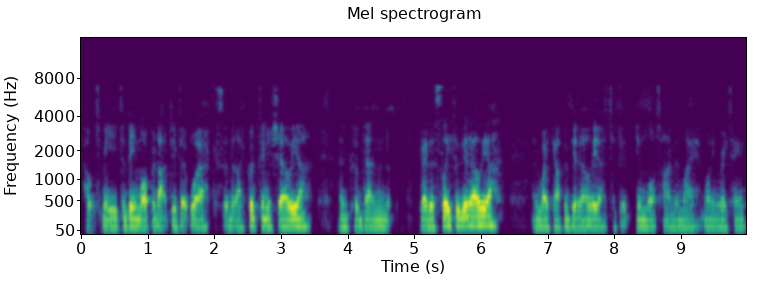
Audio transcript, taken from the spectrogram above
helped me to be more productive at work so that I could finish earlier and could then go to sleep a bit earlier and wake up a bit earlier to fit in more time in my morning routine.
